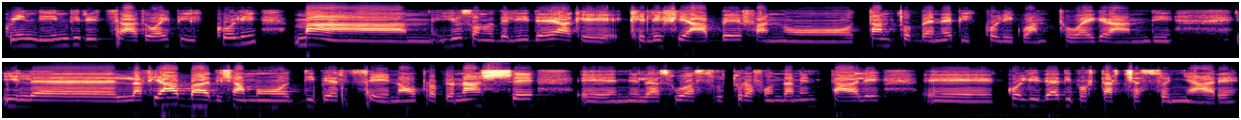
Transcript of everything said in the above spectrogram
quindi indirizzato ai piccoli, ma mm, io sono dell'idea che, che le fiabe fanno tanto bene ai piccoli quanto ai grandi. Il, la fiaba, diciamo, di per sé, no? proprio nasce eh, nella sua struttura fondamentale eh, con l'idea di portarci a sognare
